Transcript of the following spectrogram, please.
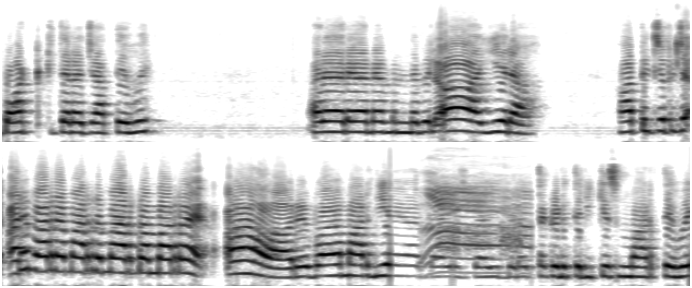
बॉट की तरह जाते हुए। अरे अरे अरे बंदा बिल आ ये रहा। हाँ पीछे पीछे अरे मार रहा मार रहा मार रहा मार रहा है। आ अरे बा मार दिया यार गाइस भाई बड़े तगड़े तरीके से मारते हुए।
